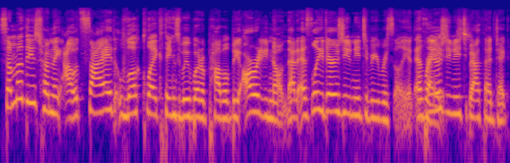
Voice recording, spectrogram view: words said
some of these from the outside look like things we would have probably already known. That as leaders, you need to be resilient. As Right. leaders, you need to be authentic.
